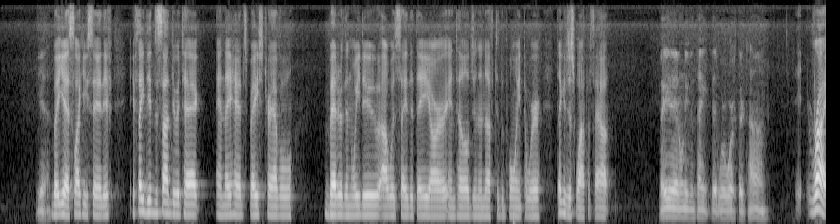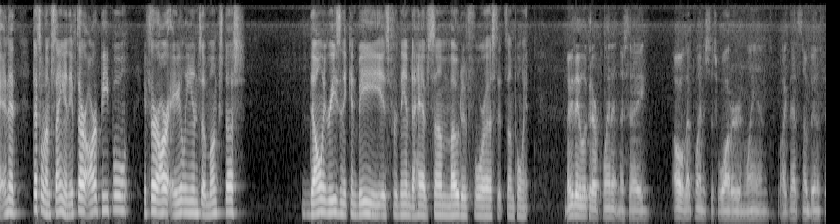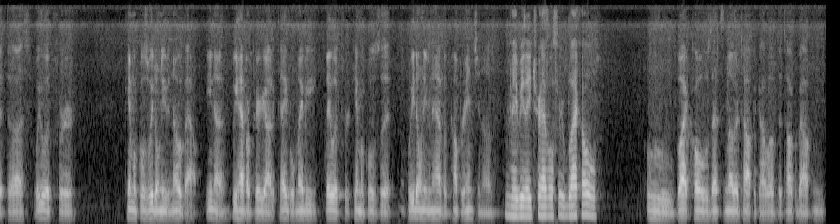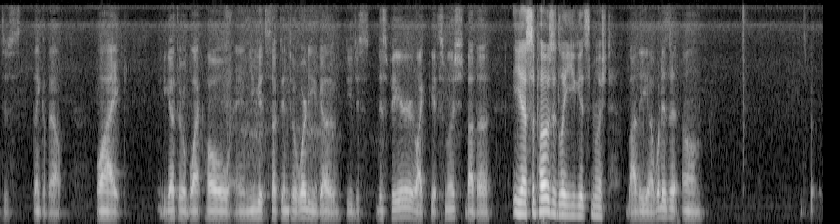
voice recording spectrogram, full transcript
yeah. But yes, like you said, if if they did decide to attack and they had space travel better than we do, I would say that they are intelligent enough to the point to where they could just wipe us out. Maybe they don't even think that we're worth their time. Right, and that that's what I'm saying. If there are people, if there are aliens amongst us, the only reason it can be is for them to have some motive for us at some point. Maybe they look at our planet and they say, "Oh, that planet's just water and land. Like that's no benefit to us. We look for chemicals we don't even know about. You know, we have our periodic table. Maybe they look for chemicals that we don't even have a comprehension of. Maybe they travel through black holes. Ooh, black holes. That's another topic I love to talk about and just think about. Like, you go through a black hole and you get sucked into it, where do you go? Do you just disappear, like get smushed by the Yeah, supposedly you get smushed. by the uh, what is it? Um,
